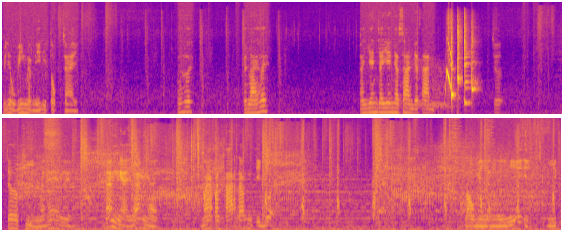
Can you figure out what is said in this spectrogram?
วิเดี๋ยววิ่งแบบนี้ดิตกใจ เฮ้ยเฮ้ยเป็นไรเฮ้ยใจเย็นใจเย็นอย่าสั่นอย่าสั่นเจอ เจอผีมาแน่เลยนะนั่นไงนั่นไง มาปะทะแล้วจริงๆด้วย เรามีอันนี้ มีห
